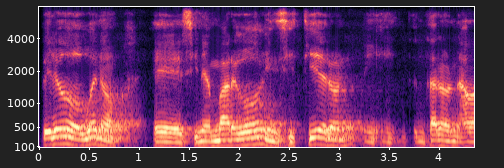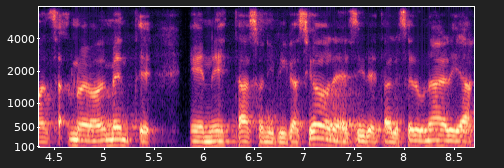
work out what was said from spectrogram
Pero bueno, eh, sin embargo, insistieron, e intentaron avanzar nuevamente en esta zonificación, es decir, establecer un área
